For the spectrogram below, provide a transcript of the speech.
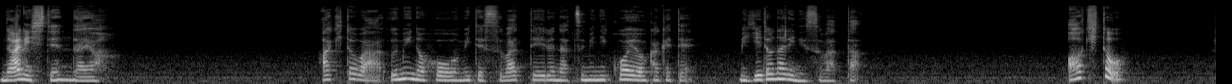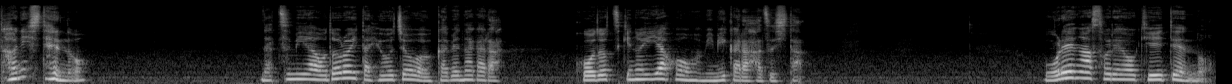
何してんだよ。秋人は海の方を見て座っている夏美に声をかけて右隣に座った。秋人何してんの？夏美は驚いた表情を浮かべながらコード付きのイヤホンを耳から外した。俺がそれを聞いてんの？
